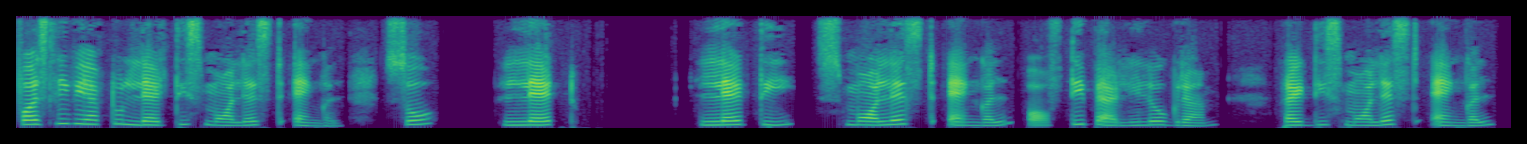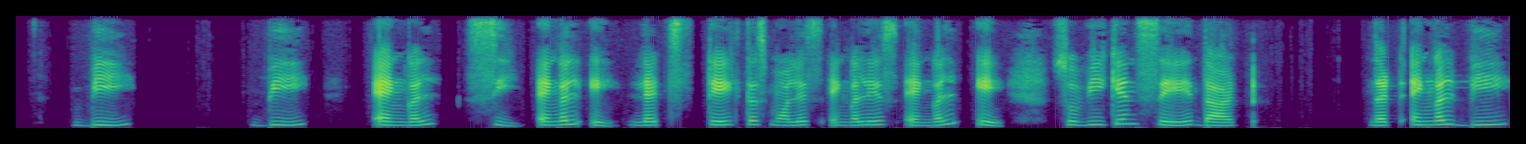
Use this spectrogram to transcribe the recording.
Firstly we have to let the smallest angle. So let let the smallest angle of the parallelogram right the smallest angle b b angle C, angle A. Let's take the smallest angle is angle A. So we can say that that angle B,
